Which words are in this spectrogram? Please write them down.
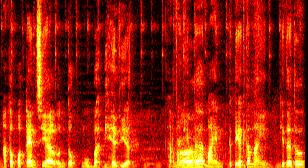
atau potensial untuk ngubah behavior karena kita main ketika kita main kita tuh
